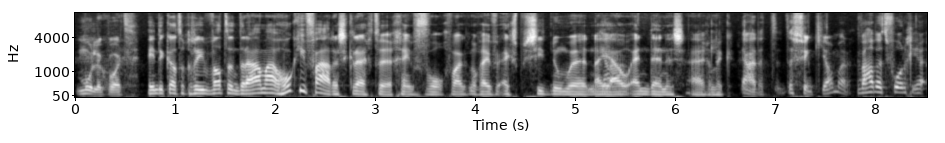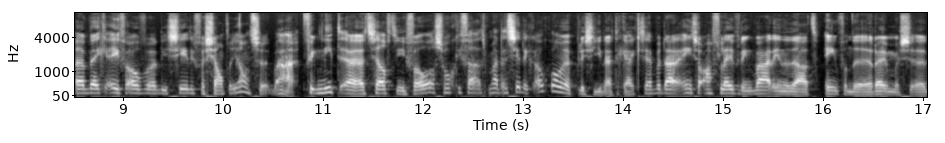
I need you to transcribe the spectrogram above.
moeilijk wordt. In de categorie Wat een drama. Hockeyvaders krijgt eh, geen vervolg. Waar ik nog even expliciet noemen naar Ja. Jou en Dennis eigenlijk. Ja, dat, dat vind ik jammer. We hadden het vorige eh, week even over die serie van Chantal Jansen. Maar vind ik niet eh, hetzelfde niveau als hockeyfase, maar daar zit ik ook wel met plezier naar te kijken. Ze hebben daar één zo'n aflevering waar inderdaad een van de reumers eh, de,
